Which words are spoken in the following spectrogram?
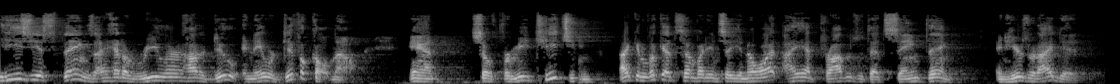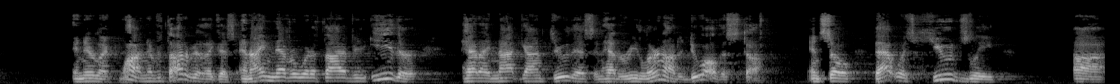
easiest things. I had to relearn how to do, and they were difficult now. And so for me, teaching I can look at somebody and say, you know what? I had problems with that same thing. And here's what I did. And they're like, wow, I never thought of it like this. And I never would have thought of it either had I not gone through this and had to relearn how to do all this stuff. And so that was hugely, uh,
